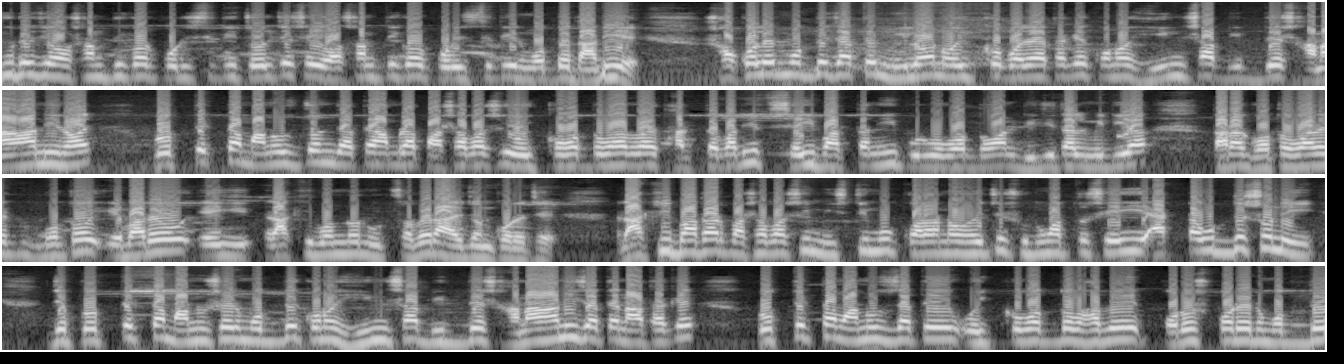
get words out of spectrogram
জুড়ে যে অশান্তিকর পরিস্থিতি চলছে, সেই অশান্তিকর পরিস্থিতির মধ্যে দাঁড়িয়ে সকলের মধ্যে যাতে মিলন ঐক্য বজায় থাকে, কোনো হিংসা বিদ্বেষ হানাহানি নয়। প্রত্যেকটা মানুষজন যাতে আমরা পাশাপাশি ঐক্যবদ্ধভাবে থাকতে পারি, সেই বার্তা নিয়ে পূর্ব বর্ধমান ডিজিটাল মিডিয়া তারা গতবারের মতো এবারেও এই রাখি বন্ধন উৎসবের আয়োজন করেছে। রাখি বাঁধার পাশাপাশি মিষ্টিমুখ করানো হয়েছে, শুধুমাত্র সেই একটা উদ্দেশ্য নেই যে প্রত্যেকটা মানুষের মধ্যে কোনো হিংসা, বিদ্বেষ, হানাহানি যাতে না থাকে, প্রত্যেকটা মানুষ যাতে ঐক্যবদ্ধভাবে পরস্পরের মধ্যে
